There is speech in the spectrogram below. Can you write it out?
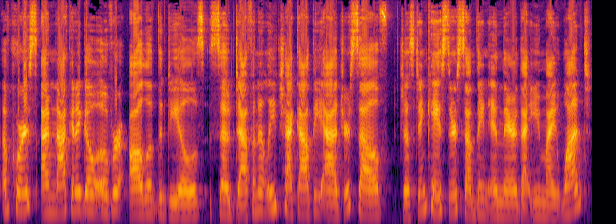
Of course, I'm not going to go over all of the deals, so definitely check out the ad yourself just in case there's something in there that you might want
